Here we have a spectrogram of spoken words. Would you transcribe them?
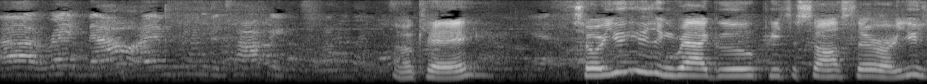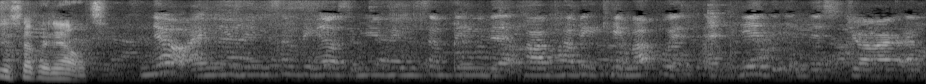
Uh, right now, I'm putting the toppings on the pizza. Okay. So are you using ragu, pizza sauce there, or are you using something else? No, I'm using something else. I'm using something that Bob Hubby came up with and hid in this jar of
